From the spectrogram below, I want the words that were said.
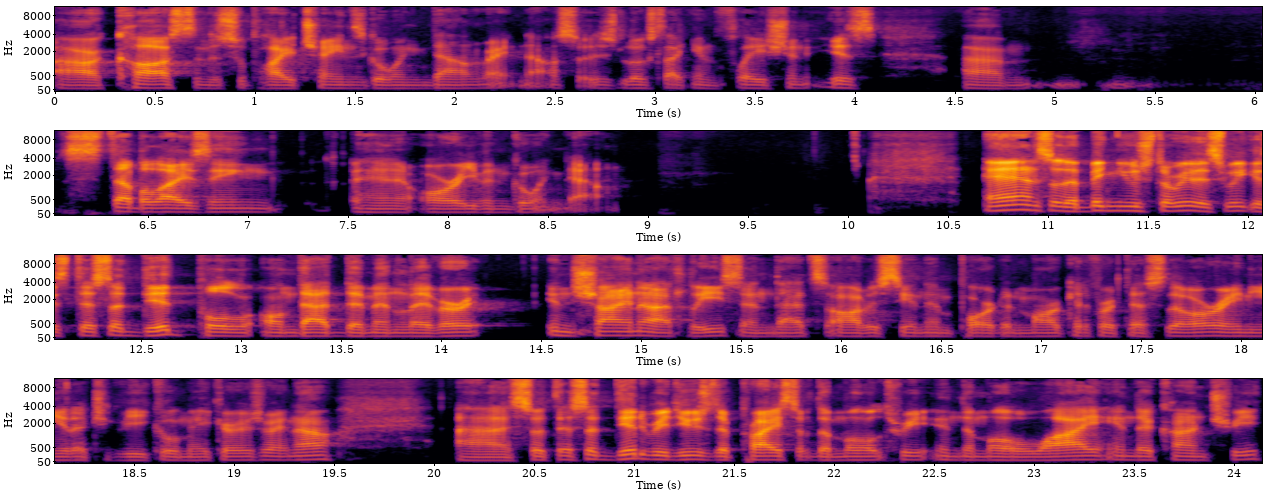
uh, costs and the supply chains going down right now. So it looks like inflation is um, stabilizing or even going down. And so the big news story this week is Tesla did pull on that demand lever in China at least, and that's obviously an important market for Tesla or any electric vehicle makers right now. Uh, so Tesla did reduce the price of the Model 3 in the Model Y in the country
